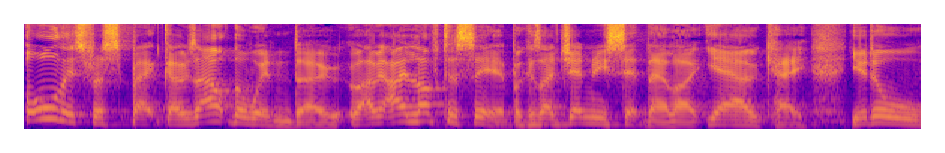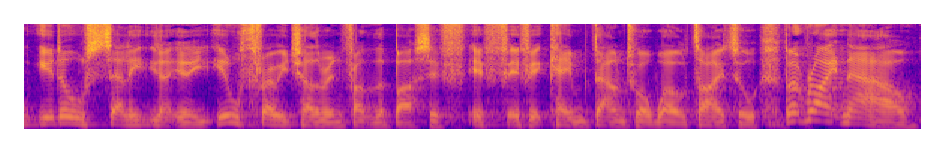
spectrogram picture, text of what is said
all this respect goes out the window. I mean, I love to see it because I generally sit there like, yeah, okay, you'd all you'd all sell, it, you know, you'd all throw each other in front of the bus if if if it came down to a world title. But right now,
